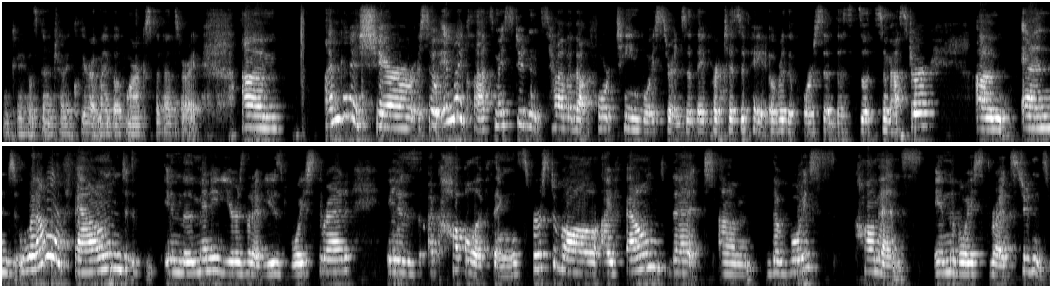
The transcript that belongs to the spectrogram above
Okay, I was going to try to clear up my bookmarks, but that's all right. Um, I'm going to share, so in my class, my students have about 14 voice threads that they participate over the course of the semester. Um, and what I have found in the many years that I've used VoiceThread is a couple of things. First of all, I found that um, the voice comments in the voice thread, students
